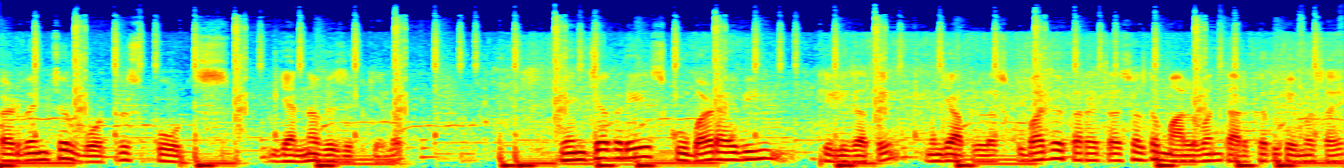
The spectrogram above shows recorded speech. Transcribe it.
ॲडव्हेंचर वॉटर स्पोर्ट्स यांना व्हिजिट केलं. यांच्याकडे स्कुबा डायविंग केली जाते. म्हणजे आपल्याला स्कुबा जर करायचं असेल तर मालवण तारकर फेमस आहे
